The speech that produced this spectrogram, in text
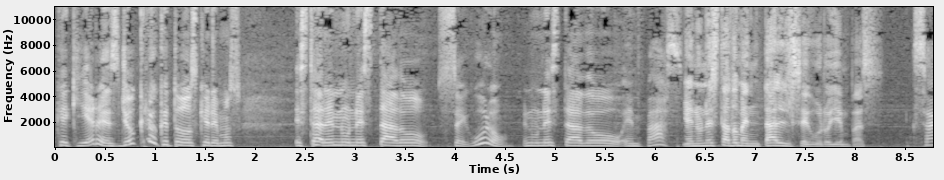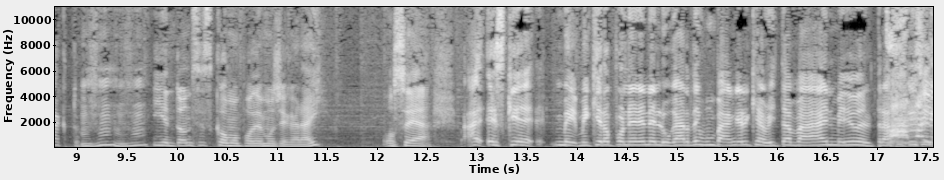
¿Qué quieres? Yo creo que todos queremos estar en un estado seguro, en un estado en paz. En un estado mental seguro y en paz. Exacto. Y entonces, ¿cómo podemos llegar ahí? O sea, ah, es que me, quiero poner en el lugar de un banger que ahorita va en medio del tráfico. y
